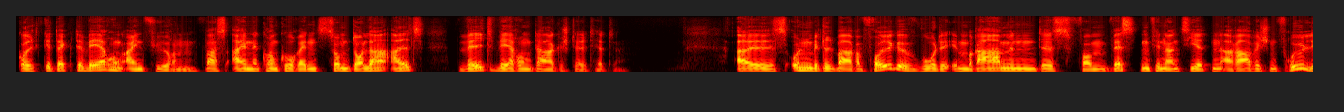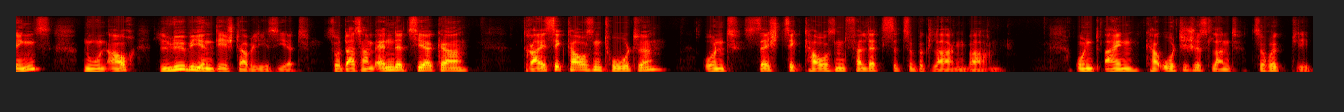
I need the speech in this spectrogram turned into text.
goldgedeckte Währung einführen, was eine Konkurrenz zum Dollar als Weltwährung dargestellt hätte. Als unmittelbare Folge wurde im Rahmen des vom Westen finanzierten arabischen Frühlings nun auch Libyen destabilisiert, sodass am Ende circa 30.000 Tote und 60.000 Verletzte zu beklagen waren und ein chaotisches Land zurückblieb.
